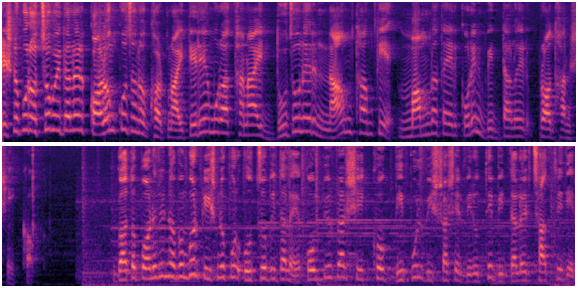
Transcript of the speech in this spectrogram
কৃষ্ণপুর উচ্চ বিদ্যালয়ের কলঙ্কজনক ঘটনায় তেলিয়ামুড়া থানায় দুজনের নাম থামতিয়ে মামলা দায়ের করেন বিদ্যালয়ের প্রধান শিক্ষক। গত পনেরোই নভেম্বর কৃষ্ণপুর উচ্চ বিদ্যালয়ে কম্পিউটার শিক্ষক বিপুল বিশ্বাসের বিরুদ্ধে বিদ্যালয়ের ছাত্রীদের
